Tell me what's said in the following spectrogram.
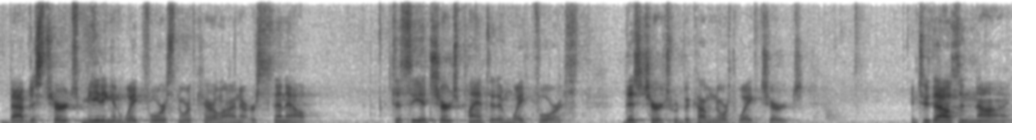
Baptist Church meeting in Wake Forest, North Carolina, are sent out to see a church planted in Wake Forest. This church would become North Wake Church. In 2009,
